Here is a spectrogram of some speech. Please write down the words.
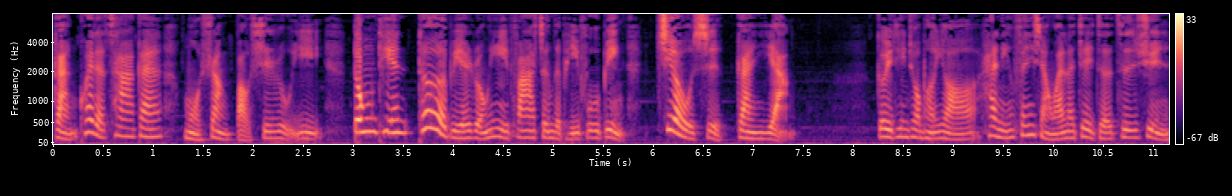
赶快的擦干，抹上保湿乳液。冬天特别容易发生的皮肤病就是干痒。各位听众朋友，和您分享完了这则资讯，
